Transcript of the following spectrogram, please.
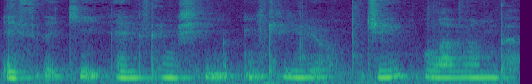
Esse daqui, ele tem um cheirinho incrível de lavanda.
